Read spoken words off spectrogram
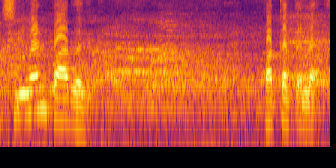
சிவன் பார்வதி. பக்கத்தில்.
